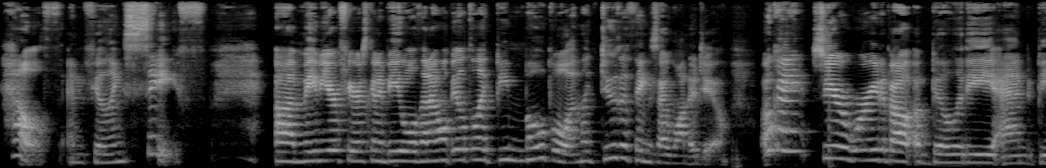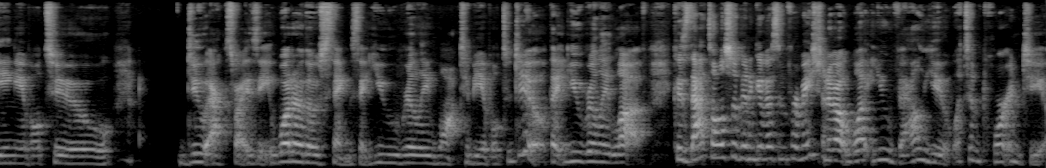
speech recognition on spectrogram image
health and feeling safe. Um, maybe your fear is going to be well then I won't be able to like be mobile and like do the things I want to do. Okay, so you're worried about ability and being able to do XYZ? What are those things that you really want to be able to do, that you really love? Because that's also going to give us information about what you value, what's important to you.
